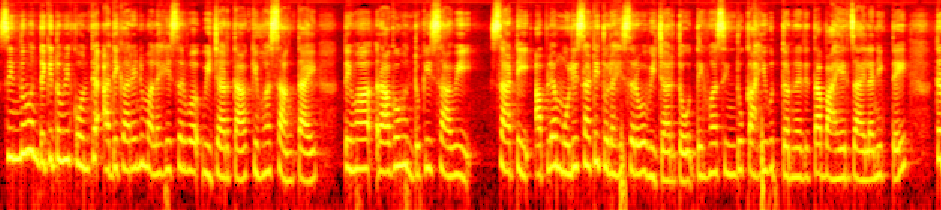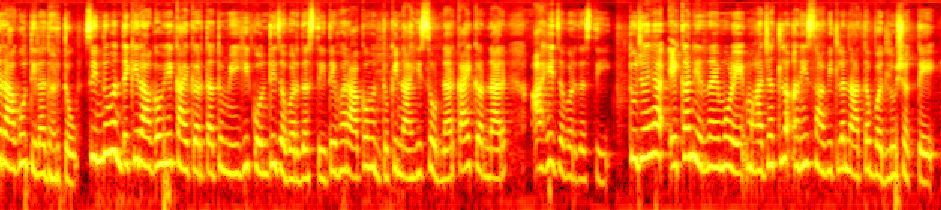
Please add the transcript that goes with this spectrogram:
सिंधू म्हणते की तुम्ही कोणत्या अधिकाऱ्याने मला हे सर्व विचारता किंवा सांगताय? तेव्हा राघव म्हणतो की सावी साठी आपल्या मुलीसाठी तुला हे सर्व विचारतो. तेव्हा सिंधू काही उत्तर न देता बाहेर जायला निघते तर राघव तिला धरतो. सिंधू म्हणते की राघव हे काय करता तुम्ही? ही कोणती जबरदस्ती? तेव्हा राघव म्हणतो की नाही सोडणार. काय करणार आहे जबरदस्ती? तुझ्या या एका निर्णयामुळे माझ्यातलं आणि सावीतलं नातं बदलू शकते.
